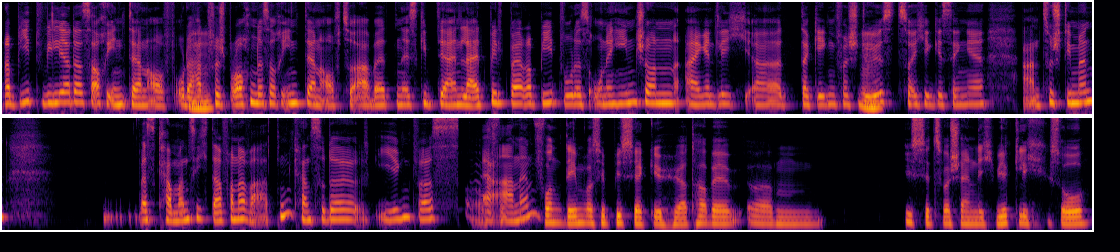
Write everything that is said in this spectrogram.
Rapid will ja das auch intern auf oder mhm. hat versprochen, das auch intern aufzuarbeiten. Es gibt ja ein Leitbild bei Rapid, wo das ohnehin schon eigentlich äh, dagegen verstößt, mhm. solche Gesänge anzustimmen. Was kann man sich davon erwarten? Kannst du da irgendwas erahnen? Von, von dem, was ich bisher gehört habe, ähm, ist jetzt wahrscheinlich wirklich so,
